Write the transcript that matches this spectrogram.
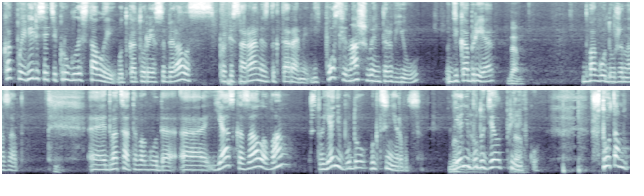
как появились эти круглые столы, вот, которые я собирала с профессорами, с докторами. Ведь после нашего интервью в декабре да. два года уже назад, 2020 года, э, я сказала вам, что я не буду вакцинироваться. Было я не дело. буду делать прививку. Что там,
